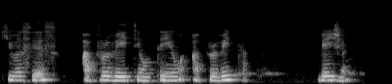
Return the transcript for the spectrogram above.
que vocês aproveitem ou tenham aproveitado. Beijão.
